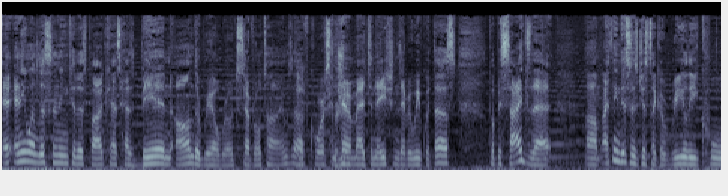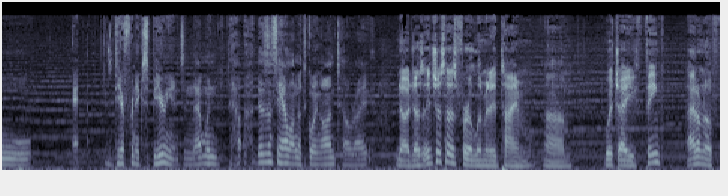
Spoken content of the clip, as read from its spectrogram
anyone listening to this podcast has been on the railroad several times, uh, of course, in for their imaginations every week with us. But besides that, um, I think this is just like a really cool, different experience. And that one doesn't say how long it's going on till, right? No, it doesn't. It just says for a limited time, um, which I think I don't know if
